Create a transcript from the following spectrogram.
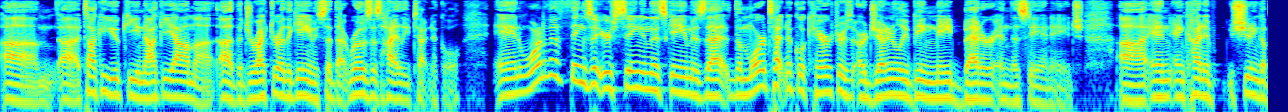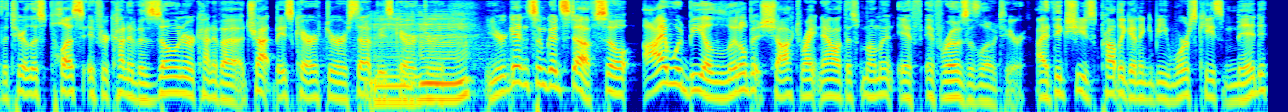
um, uh, Takayuki Nakayama, uh, the director of the game, said that Rose is highly technical. And one of the things that you're seeing in this game is that the more technical characters are generally being made better in this day and age, uh, and and kind of shooting up the tier list. Plus, if you're kind of a zoner, kind of a trap based character, or setup based mm-hmm. character, you're getting some good stuff. So I would be a little bit shocked right now at this moment if if Rose is low tier. I think she's probably going to be worst case mid,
